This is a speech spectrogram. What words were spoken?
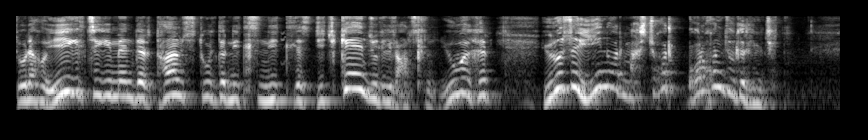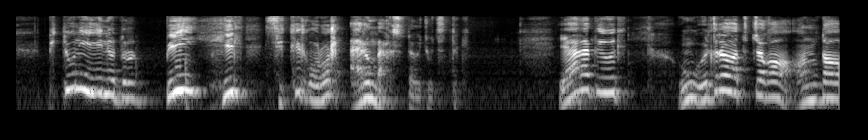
зүгээр яг Eagle цэгийн мен дээр Time сэтгүүл дээр нийтлсэн нийтлэлээс жижигхэн зүйлийг л онцлно. Юу вэ гэхээр ерөөсөө энэ бол маш чухал гурван зүйлээр хэмжигдэнэ. Битүүний энэ өдөр би хэл сэтгэл гурвал ариун байх ёстой гэж үздэг. Яагаад гэвэл үлрээ бодож байгаа ондоо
